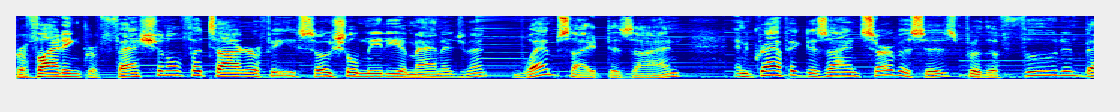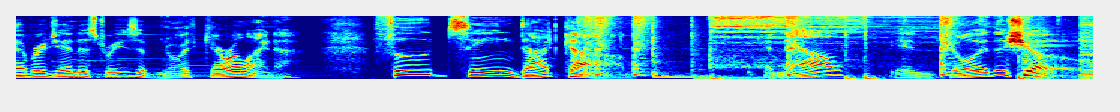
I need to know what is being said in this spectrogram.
providing professional photography, social media management, website design, and graphic design services for the food and beverage industries of North Carolina. Foodscene.com. And now, enjoy the show.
